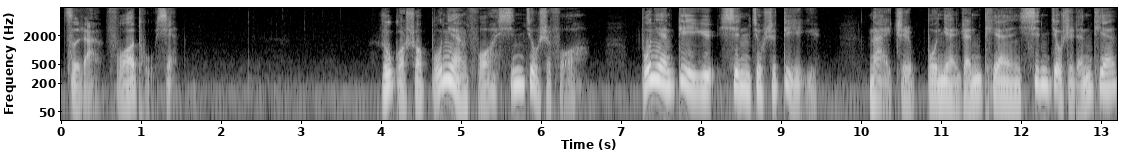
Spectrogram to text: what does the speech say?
自然佛土现。如果说不念佛，心就是佛；不念地狱，心就是地狱；乃至不念人天，心就是人天，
